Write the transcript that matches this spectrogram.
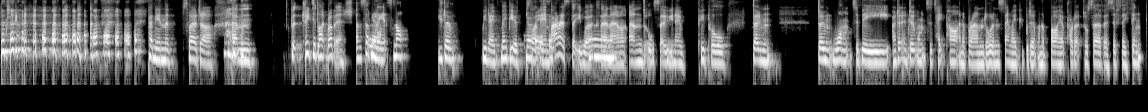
Penny in the swear jar. Um, but treated like rubbish. And suddenly yeah. it's not, you don't, you know, maybe you're no, slightly embarrassed that you work mm. there now. And also, you know, people don't don't want to be i don't don't want to take part in a brand or in the same way people don't want to buy a product or service if they think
